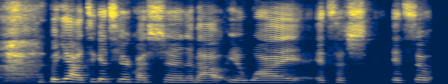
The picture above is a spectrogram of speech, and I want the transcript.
but yeah to get to your question about you know why it's such it's so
